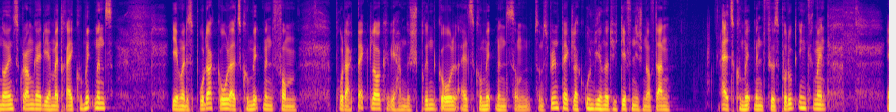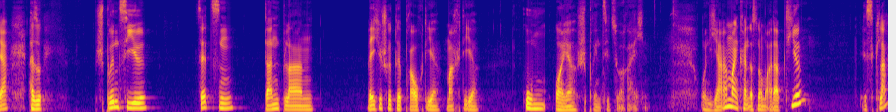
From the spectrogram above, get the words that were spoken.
neuen Scrum Guide. Wir haben ja drei Commitments. Wir haben das Product Goal als Commitment vom Product Backlog. Wir haben das Sprint Goal als Commitment zum, zum Sprint Backlog. Und wir haben natürlich Definition of Done als Commitment fürs Produktinkrement. Ja, also Sprintziel setzen, dann planen. Welche Schritte braucht ihr, macht ihr, um euer Sprintziel zu erreichen? Und ja, man kann das nochmal adaptieren, ist klar,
